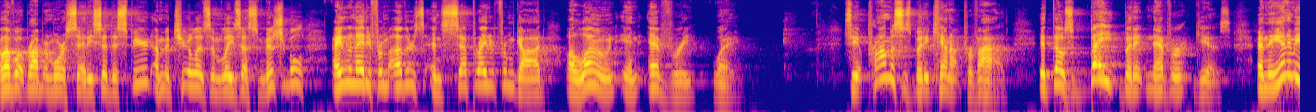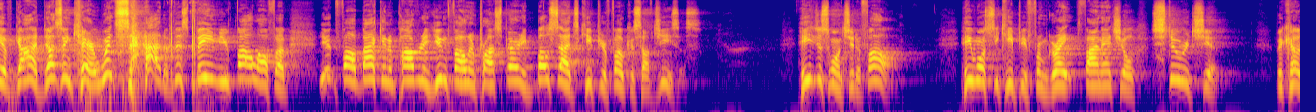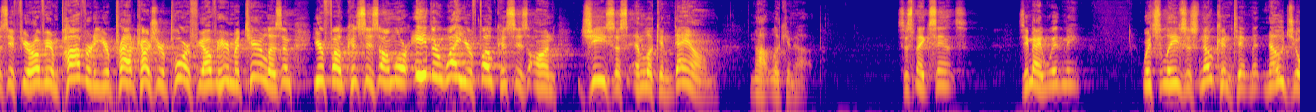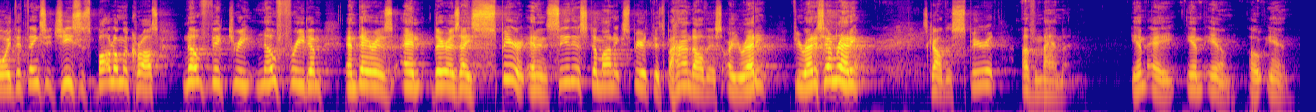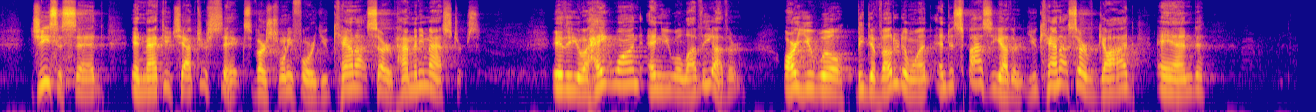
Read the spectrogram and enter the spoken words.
I love what Robert Morris said. He said, The spirit of materialism leaves us miserable, alienated from others, and separated from God, alone in every way. See, it promises, but it cannot provide. It throws bait, but it never gives. And the enemy of God doesn't care which side of this beam you fall off of. You can fall back into poverty, you can fall in prosperity. Both sides keep your focus off Jesus. He just wants you to fall. He wants to keep you from great financial stewardship. Because if you're over here in poverty, you're proud because you're poor. If you're over here in materialism, your focus is on more. Either way, your focus is on Jesus and looking down, not looking up. Does this make sense? Is anybody with me? Which leaves us no contentment, no joy, the things that Jesus bought on the cross, no victory, no freedom, and there is and there is a spirit, an insidious demonic spirit that's behind all this. Are you ready? If you're ready, say I'm ready. It's called the spirit of mammon. M A M M O N. Jesus said in Matthew chapter 6, verse 24, you cannot serve how many masters? Either you will hate one and you will love the other, or you will be devoted to one and despise the other. You cannot serve God and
